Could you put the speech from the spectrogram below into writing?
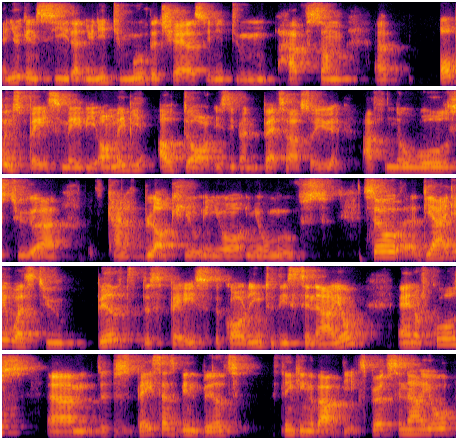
And you can see that you need to move the chairs, you need to have some uh, open space maybe, or maybe outdoor is even better. So you have no walls to uh, kind of block you in your, in your moves. So uh, the idea was to build the space according to this scenario. And of course, um, the space has been built thinking about the expert scenario,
